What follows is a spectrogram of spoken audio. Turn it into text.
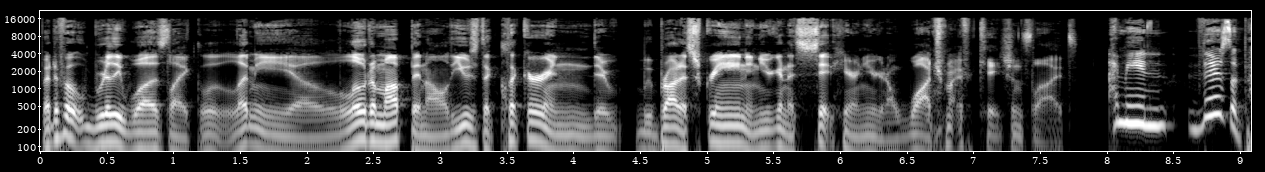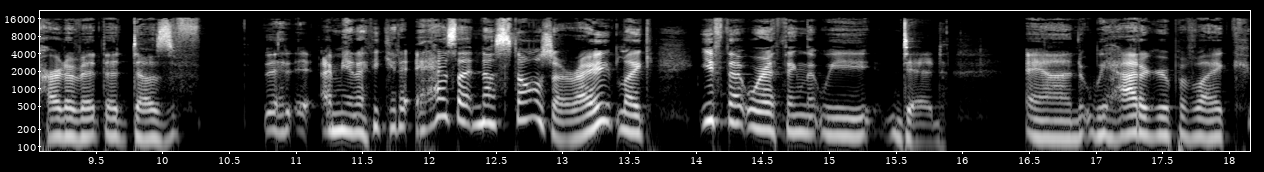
But if it really was like, l- let me uh, load them up and I'll use the clicker and there, we brought a screen and you're going to sit here and you're going to watch my vacation slides. I mean, there's a part of it that does. F- It, it- I mean, I think it, it has that nostalgia, right? Like, if that were a thing that we did, and we had a group of like,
